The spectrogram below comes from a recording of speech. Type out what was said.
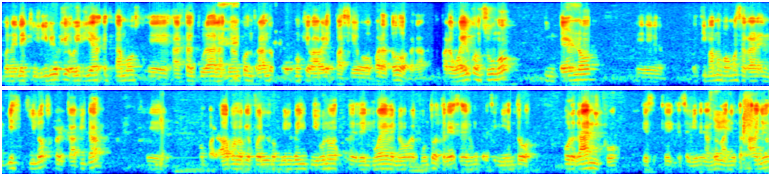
con, el equilibrio que hoy día estamos a esta altura del año encontrando, creemos que va a haber espacio para todos, ¿verdad? En Paraguay el consumo interno, estimamos vamos a cerrar en 10 kilos per cápita, comparado con lo que fue el 2021 de 9, 9.3, es un crecimiento orgánico que, que, se viene dando año tras año.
